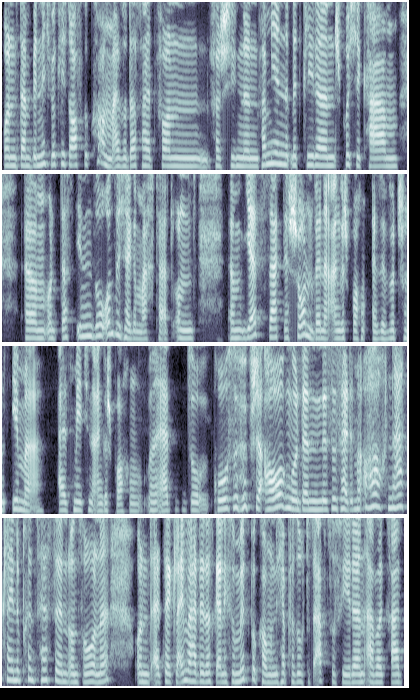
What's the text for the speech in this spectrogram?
Und dann bin ich wirklich drauf gekommen. Also, dass halt von verschiedenen Familienmitgliedern Sprüche kamen ähm, und das ihn so unsicher gemacht hat. Und ähm, jetzt sagt er schon, wenn er angesprochen, also er wird schon immer als Mädchen angesprochen. Er hat so große, hübsche Augen und dann ist es halt immer, oh, na, kleine Prinzessin und so, ne? Und als er klein war, hat er das gar nicht so mitbekommen und ich habe versucht, das abzufedern, aber gerade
